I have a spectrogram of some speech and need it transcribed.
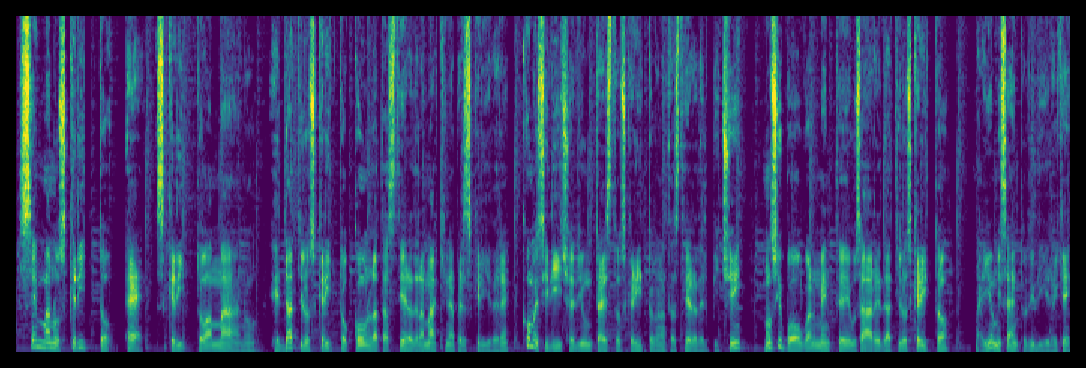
se manoscritto è scritto a mano e dati lo scritto con la tastiera della macchina per scrivere, come si dice di un testo scritto con la tastiera del PC? Non si può ugualmente usare dati lo scritto? Beh, io mi sento di dire che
